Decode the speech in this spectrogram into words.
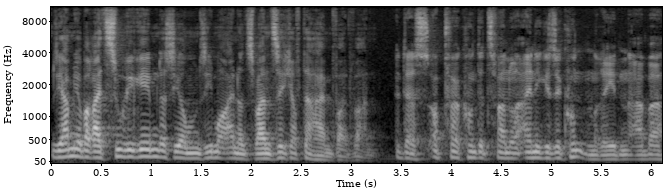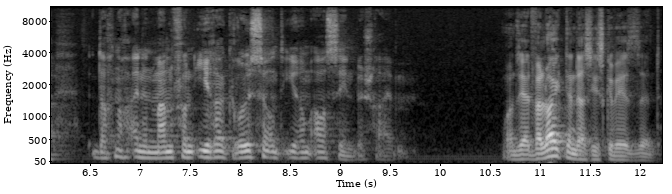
Sie haben ja bereits zugegeben, dass Sie um 7.21 Uhr auf der Heimfahrt waren. Das Opfer konnte zwar nur einige Sekunden reden, aber doch noch einen Mann von ihrer Größe und ihrem Aussehen beschreiben. Wollen Sie etwa leugnen, dass Sie es gewesen sind?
